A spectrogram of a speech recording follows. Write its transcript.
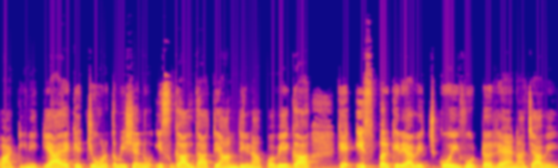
ਪਾਰਟੀ ਨੇ ਕਿਹਾ ਹੈ ਕਿ ਚੋਣ ਕਮਿਸ਼ਨ ਨੂੰ ਇਸ ਗੱਲ ਦਾ ਧਿਆਨ ਦੇਣਾ ਪਵੇਗਾ ਕਿ ਇਸ ਪ੍ਰਕਿਰਿਆ ਵਿੱਚ ਕੋਈ ਵੋਟਰ ਰਹਿ ਨਾ ਜਾਵੇ।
